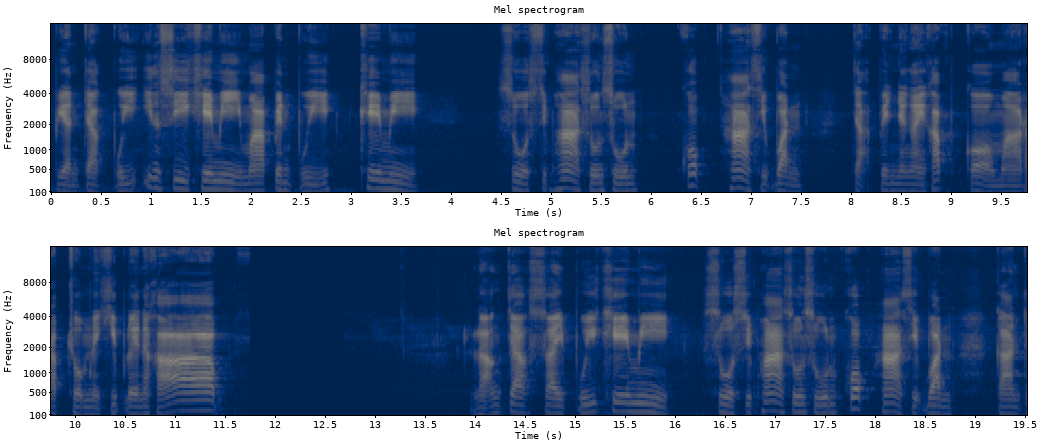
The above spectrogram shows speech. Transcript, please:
เปลี่ยนจากปุ๋ยอินทรีย์เคมีมาเป็นปุ๋ยเคมีสูตร 1500 ครบ 50 วัน จะเป็นยังไงครับ ก็มารับชมในคลิปเลยนะครับ หลังจากใส่ปุ๋ยเคมีสูตร 1500 ครบ 50 วัน การเจ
